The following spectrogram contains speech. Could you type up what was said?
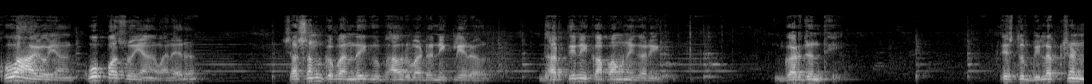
को आयो यहाँ? को पसो यहाँ? भनेर सशङ्क बन्दै गुफाहरूबाट निक्लेर धरती नै कपाउने गरी गर्जन्थे त्यस्तो विलक्षण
